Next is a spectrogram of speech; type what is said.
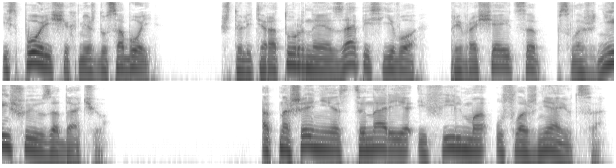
и спорящих между собой, что литературная запись его превращается в сложнейшую задачу. Отношения сценария и фильма усложняются —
